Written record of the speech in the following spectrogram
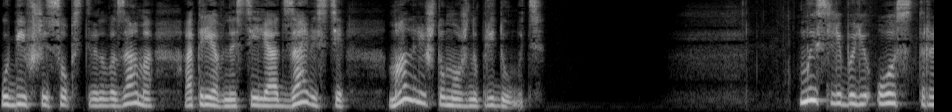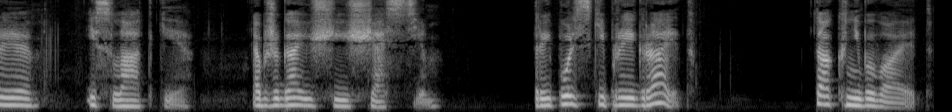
убивший собственного зама от ревности или от зависти, мало ли что можно придумать. Мысли были острые и сладкие, обжигающие счастьем. Троепольский проиграет — так не бывает,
